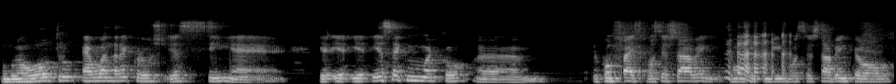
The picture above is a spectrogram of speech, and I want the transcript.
O meu outro é o André Cruz. Esse sim é. Esse é que me marcou. Eu confesso, vocês sabem, comigo, vocês sabem que eu,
